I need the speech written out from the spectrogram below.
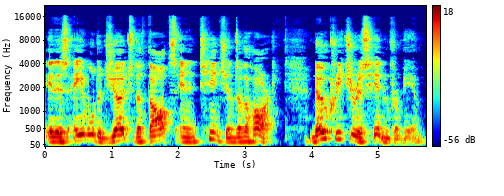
It is able to judge the thoughts and intentions of the heart. No creature is hidden from him,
